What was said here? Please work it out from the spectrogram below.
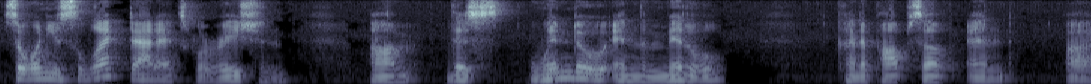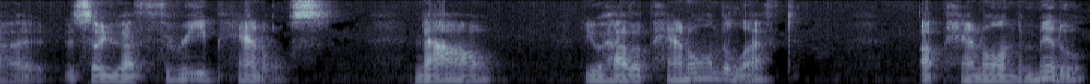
So when you select data exploration, um, this window in the middle kind of pops up and uh, so you have three panels. Now you have a panel on the left, a panel in the middle,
